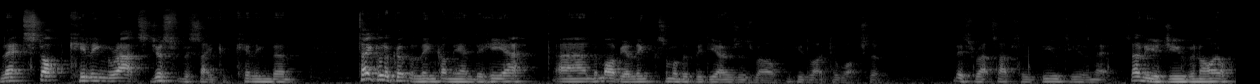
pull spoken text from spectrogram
Let's stop killing rats just for the sake of killing them. Take a look at the link on the end of here and there might be a link for some other videos as well if you'd like to watch them. This rat's absolute beauty, isn't it? It's only a juvenile,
